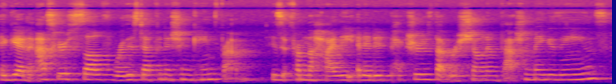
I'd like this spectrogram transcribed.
Again, ask yourself where this definition came from. Is it from the highly edited pictures that were shown in fashion magazines?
